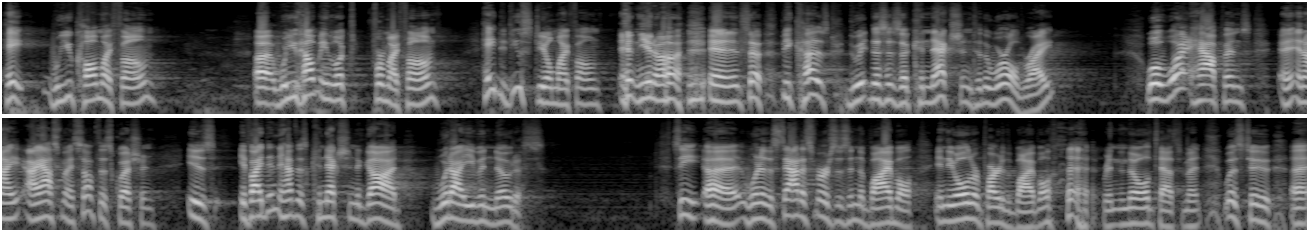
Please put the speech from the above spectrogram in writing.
hey, will you call my phone? uh, will you help me look for my phone? Hey, did you steal my phone? And, you know, and so because this is a connection to the world, right? Well, what happens, and I, I ask myself this question, is if I didn't have this connection to God, would I even notice? See, uh, one of the saddest verses in the Bible, in the older part of the Bible, written in the Old Testament, was to, uh,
